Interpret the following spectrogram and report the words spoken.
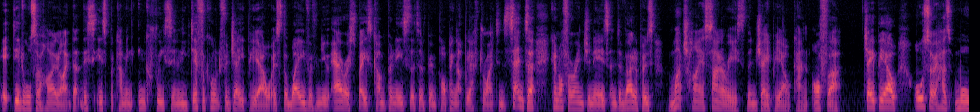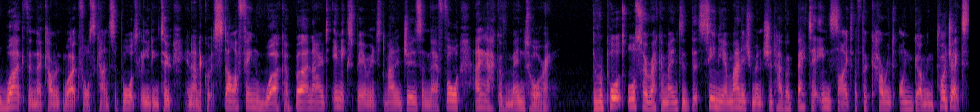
it did also highlight that this is becoming increasingly difficult for JPL as the wave of new aerospace companies that have been popping up left, right and centre can offer engineers and developers much higher salaries than JPL can offer. JPL also has more work than their current workforce can support, leading to inadequate staffing, worker burnout, inexperienced managers and therefore a lack of mentoring. The report also recommended that senior management should have a better insight of the current ongoing projects,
